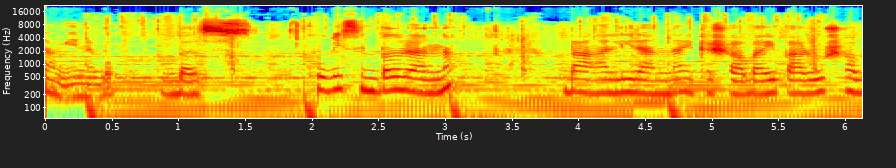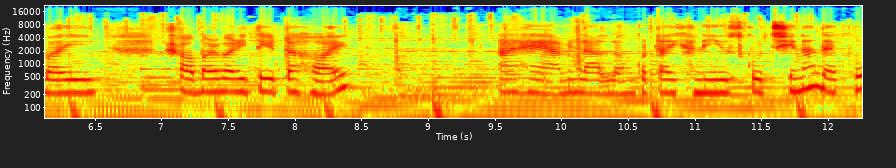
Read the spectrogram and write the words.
নামিয়ে নেব। বাস খুবই সিম্পল রান্না। বাঙালি রান্না, এটা সবাই পারো সবাই, সবার বাড়িতে এটা হয়। হ্যাঁ আমি লাল লঙ্কাটা এখানে ইউজ করছি না, দেখো।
